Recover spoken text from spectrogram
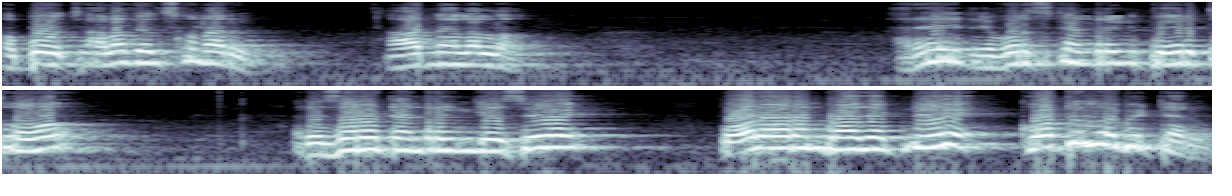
అబ్బో చాలా తెలుసుకున్నారు ఆరు నెలల్లో. అరే రివర్స్ టెండరింగ్ పేరుతో రిజర్వ్ టెండరింగ్ చేసి పోలవరం ప్రాజెక్ట్ని కోర్టుల్లో పెట్టారు.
